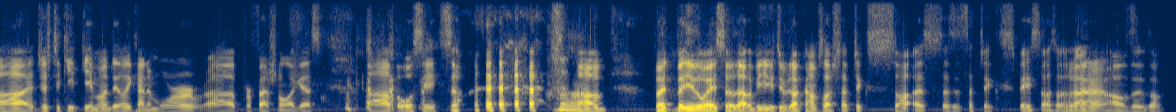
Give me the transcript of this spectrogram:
uh, just to keep Game On Daily kind of more uh, professional, I guess. Uh, but we'll see. So, um, but but either way, so that would be youtube.com slash septic sauce. Uh, is it septic space sauce? I don't know. I'll, I'll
